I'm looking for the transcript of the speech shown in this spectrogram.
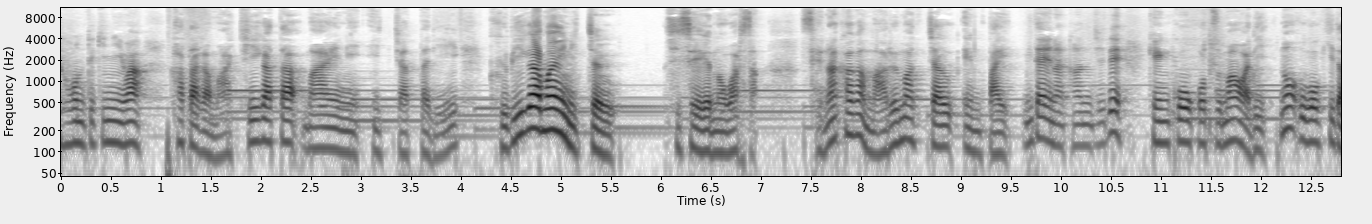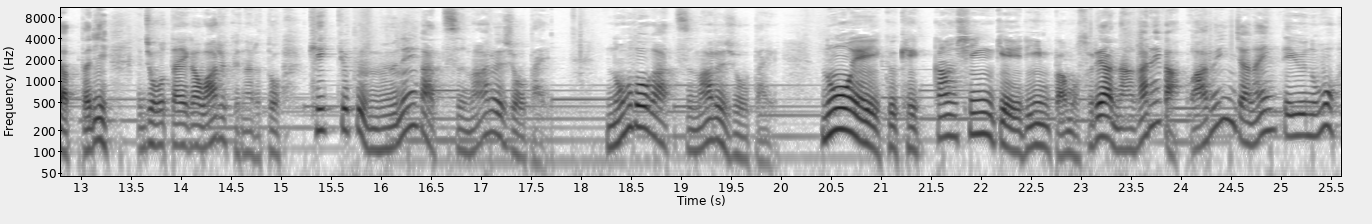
本的には肩が巻き肩前に行っちゃったり、首が前に行っちゃう姿勢の悪さ。背中が丸まっちゃう炎肺みたいな感じで肩甲骨周りの動きだったり状態が悪くなると結局胸が詰まる状態。喉が詰まる状態。脳へ行く血管神経リンパもそれは流れが悪いんじゃないっていうのも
